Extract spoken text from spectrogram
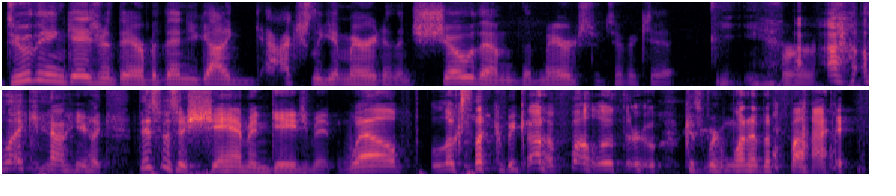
do the engagement there, but then you got to actually get married and then show them the marriage certificate. For- I, I like how you're like, this was a sham engagement. Well, looks like we got to follow through because we're one of the five.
